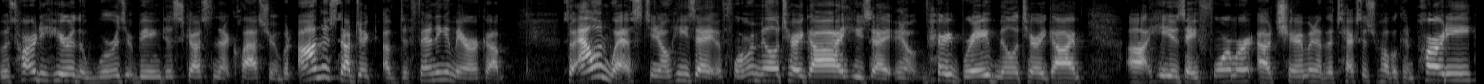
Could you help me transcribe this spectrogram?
It was hard to hear the words that were being discussed in that classroom. But on the subject of defending America, so Allen West, you know, he's a, a former military guy. He's a you know very brave military guy. Uh, he is a former uh, chairman of the Texas Republican Party.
